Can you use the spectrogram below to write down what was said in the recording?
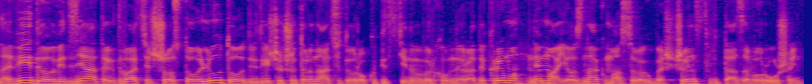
На відео, відзнятих 26 лютого 2014 року під стінами Верховної Ради Криму, немає ознак масових безчинств та заворушень.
